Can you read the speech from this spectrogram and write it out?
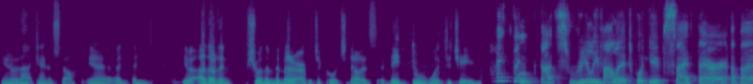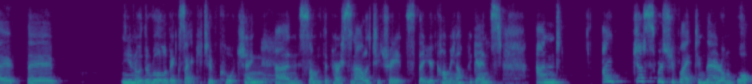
you know, that kind of stuff. Yeah. And, and, you know, other than showing them the mirror, which a coach does, if they don't want to change. I think that's really valid what you've said there about the you know the role of executive coaching and some of the personality traits that you're coming up against and i just was reflecting there on what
